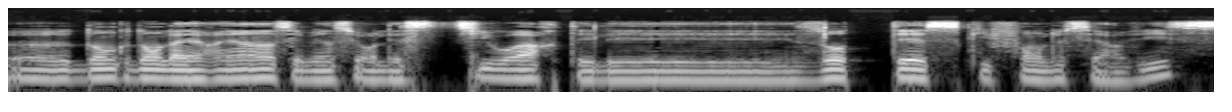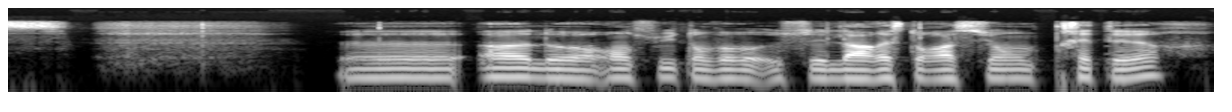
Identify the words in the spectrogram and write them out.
Euh, donc dans l'aérien, c'est bien sûr les stewards et les hôtesses qui font le service. Euh, alors ensuite, on va, c'est la restauration traiteur.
